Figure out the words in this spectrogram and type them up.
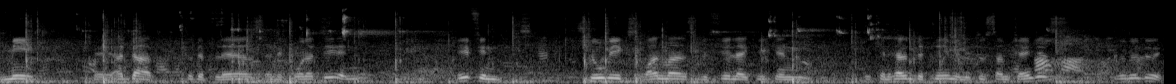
me uh, adapt to the players and the quality, and if in two weeks, one month, we feel like we can we can help the team and we do some changes, we will do it.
